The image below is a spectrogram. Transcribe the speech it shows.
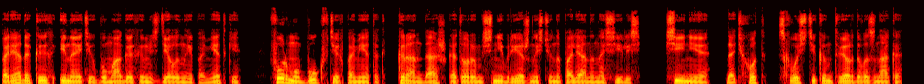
порядок их и на этих бумагах им сделанные пометки, форму букв тех пометок, карандаш, которым с небрежностью на поля наносились, синяя «дать ход» с хвостиком твердого знака,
